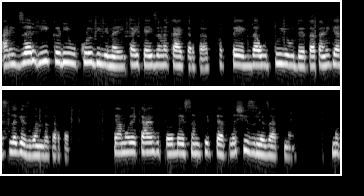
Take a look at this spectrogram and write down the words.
आणि जर ही कढी उकळू दिली नाही काही काही जण काय करतात फक्त एकदा उतू येऊ देतात आणि गॅस लगेच बंद करतात. त्यामुळे काय होतं बेसन पीठ त्यातलं शिजलं जात नाही. मग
